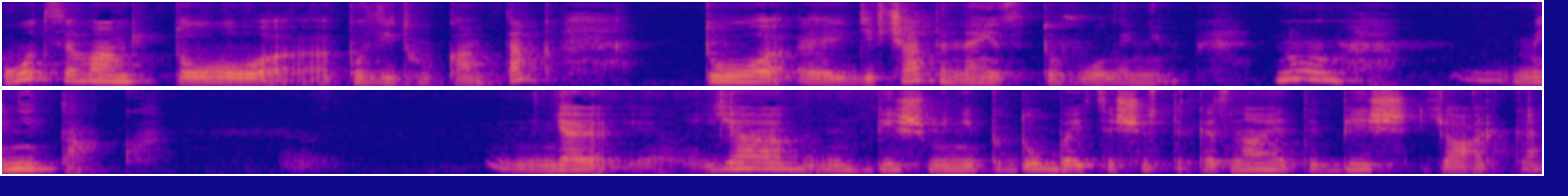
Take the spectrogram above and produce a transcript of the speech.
отзивам, то по відгукам, так? то е, дівчата нею задоволені. Ну, мені так. Я я більш мені подобається щось таке, знаєте, більш ярке.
